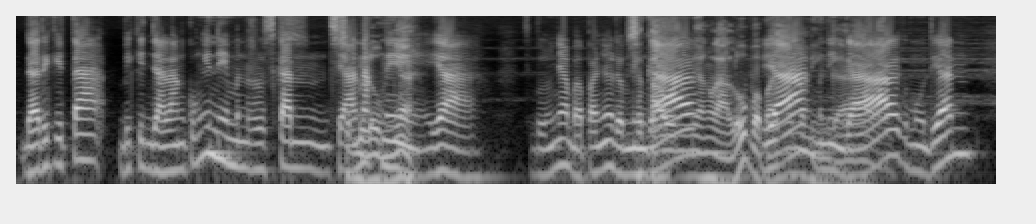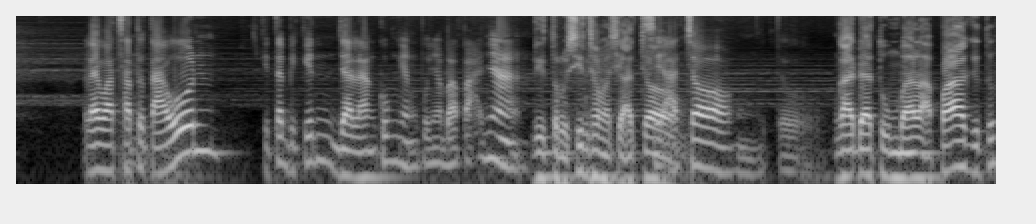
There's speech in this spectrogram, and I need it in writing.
dari kita bikin jalangkung ini meneruskan si anak Sebelumnya. nih ya sebelumnya bapaknya udah meninggal setahun yang lalu bapaknya ya meninggal. meninggal kemudian lewat satu tahun kita bikin jalangkung yang punya bapaknya Diterusin sama si Acong. si Acong itu Nggak ada tumbal apa gitu.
